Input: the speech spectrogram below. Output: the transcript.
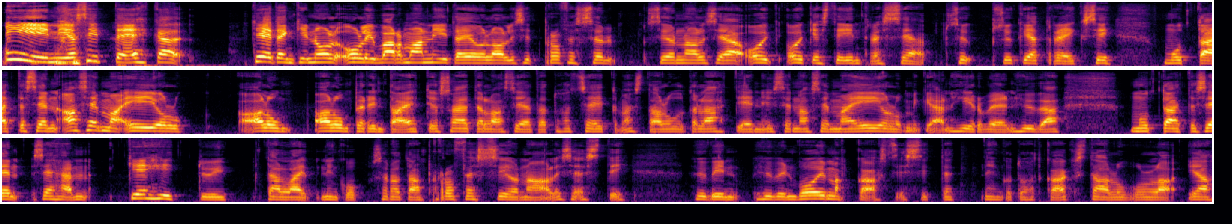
Niin, ja sitten ehkä tietenkin oli, varmaan niitä, joilla oli sit professionaalisia oikeasti intressejä psy- psykiatreiksi, mutta että sen asema ei ollut alun, alun perin, tai että jos ajatellaan sieltä 1700-luvulta lähtien, niin sen asema ei ollut mikään hirveän hyvä, mutta että sen, sehän kehittyi tällä niin kuin sanotaan professionaalisesti hyvin, hyvin voimakkaasti sitten niin 1800-luvulla ja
